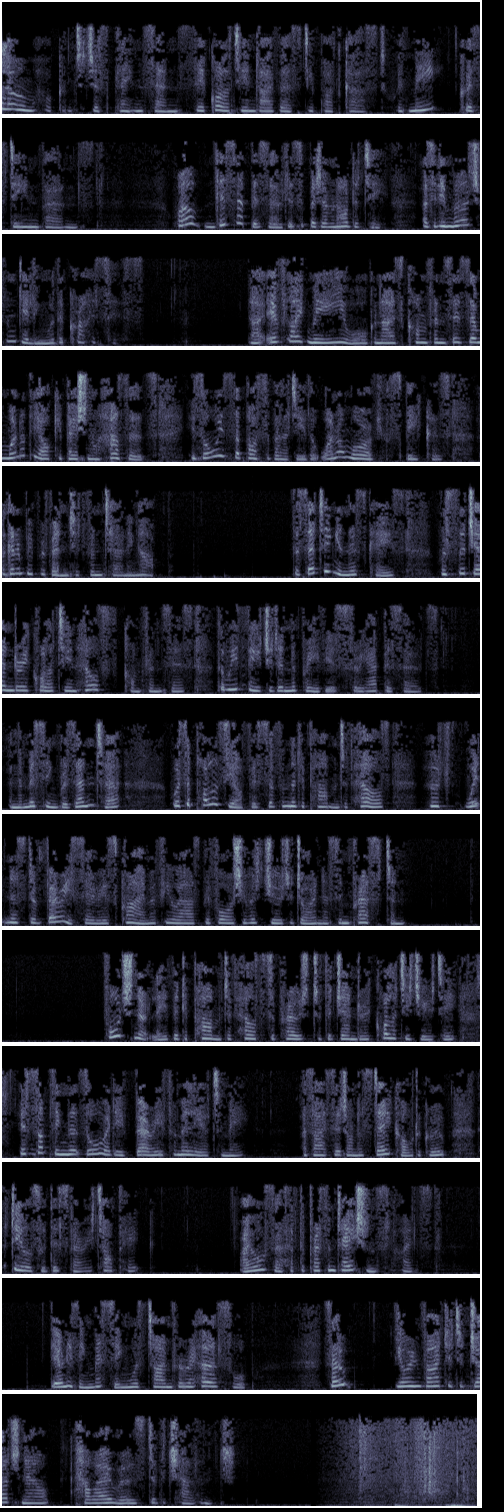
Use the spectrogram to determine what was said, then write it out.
Hello and welcome to Just Plain Sense, the Equality and Diversity podcast, with me, Christine Burns. Well, this episode is a bit of an oddity, as it emerged from dealing with a crisis. Now, if, like me, you organise conferences, then one of the occupational hazards is always the possibility that one or more of your speakers are going to be prevented from turning up. The setting in this case was the Gender Equality and Health conferences that we featured in the previous three episodes and the missing presenter was a policy officer from the Department of Health who'd witnessed a very serious crime a few hours before she was due to join us in Preston. Fortunately, the Department of Health's approach to the gender equality duty is something that's already very familiar to me, as I sit on a stakeholder group that deals with this very topic. I also have the presentation slides. The only thing missing was time for rehearsal. So, you're invited to judge now how I rose to the challenge.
